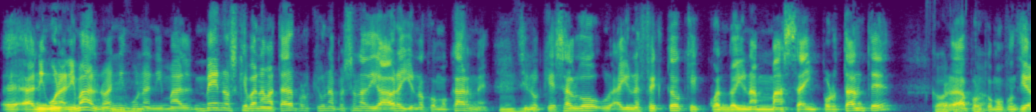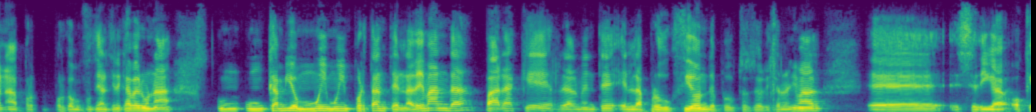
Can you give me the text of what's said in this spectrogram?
eh, a ningún animal, no hay ningún animal menos que van a matar porque una persona diga ahora yo no como carne, sino que es algo, hay un efecto que cuando hay una masa importante, ¿verdad? Por cómo funciona, por, cómo funciona, tiene que haber una, un, cambio muy muy importante en la demanda para que realmente en la producción de productos de origen animal eh, se diga, ok,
